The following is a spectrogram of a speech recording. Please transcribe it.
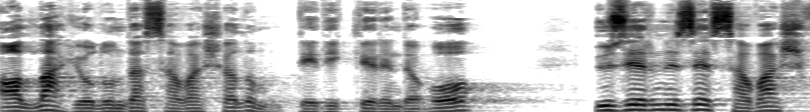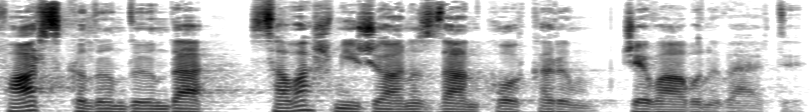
Allah yolunda savaşalım dediklerinde o, üzerinize savaş farz kılındığında savaşmayacağınızdan korkarım cevabını verdi.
